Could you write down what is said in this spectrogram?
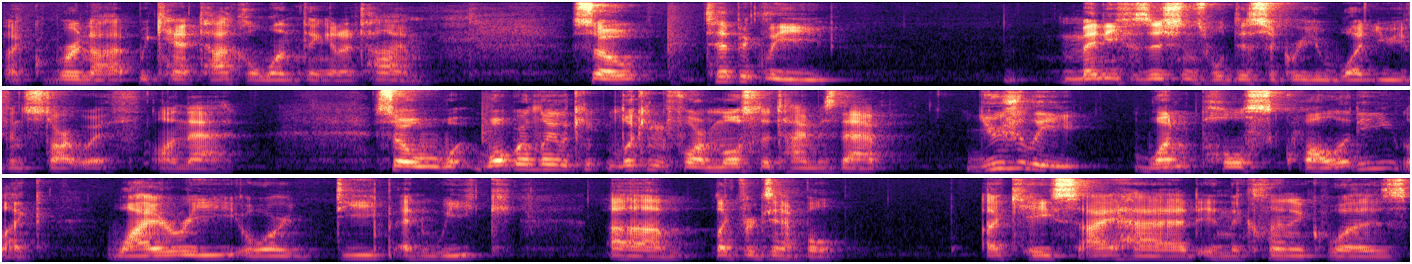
Like, we're not, we can't tackle one thing at a time. So typically, many physicians will disagree what you even start with on that. So wh- what we're looking looking for most of the time is that usually one pulse quality, like wiry or deep and weak. Um, like for example, a case I had in the clinic was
